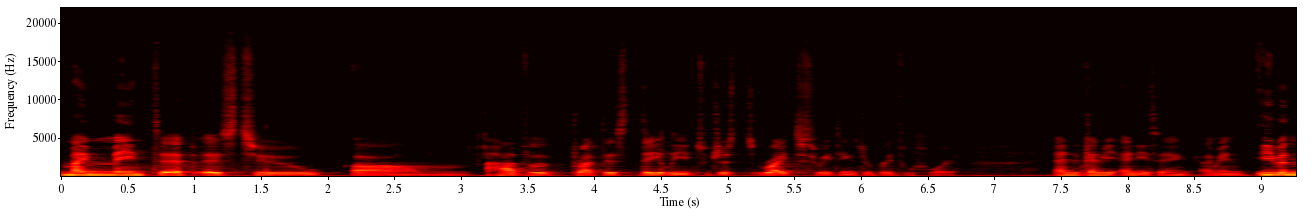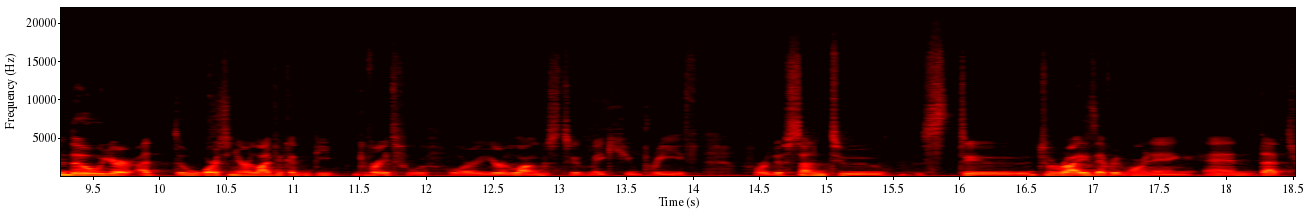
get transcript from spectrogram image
my main tip is to um, have a practice daily to just write three things you're grateful for and it can be anything. I mean even though you're at the worst in your life you can be grateful for your lungs to make you breathe for the sun to to to rise every morning and that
